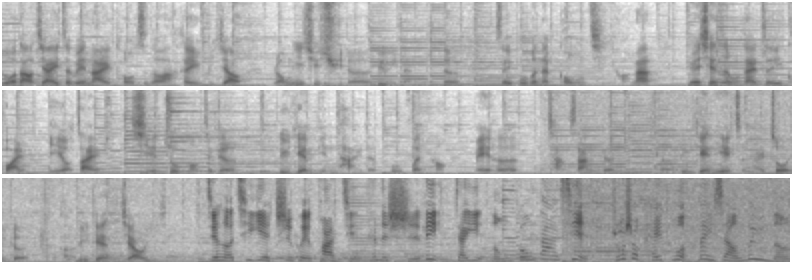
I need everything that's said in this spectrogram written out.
如果到嘉义这边来投资的话，可以比较容易去取得绿能的这一部分的供给哈。那因为县政府在这一块也有在协助哈这个绿电平台的部分哈，媒合厂商跟呃绿电业者来做一个呃绿电交易。结合企业智慧化减碳的实力，嘉义农工大县着手开拓迈向绿能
